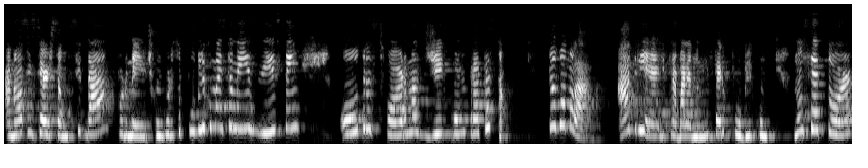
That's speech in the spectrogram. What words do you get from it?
a nossa inserção se dá por meio de concurso público, mas também existem outras formas de contratação. Então, vamos lá. A Adriele trabalha no Ministério Público, num setor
